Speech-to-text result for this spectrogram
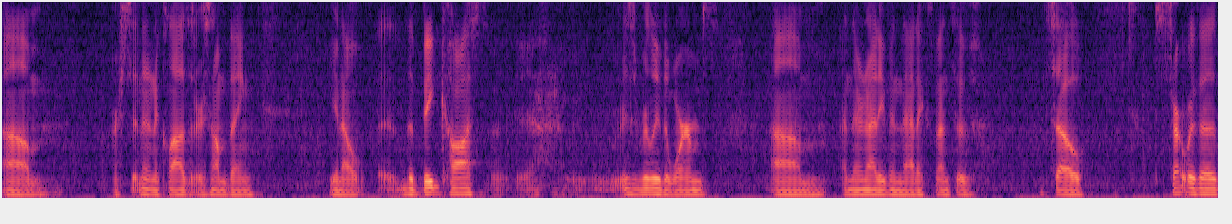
um, or sitting in a closet or something. You know, the big cost uh, is really the worms, um, and they're not even that expensive. So, start with a,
